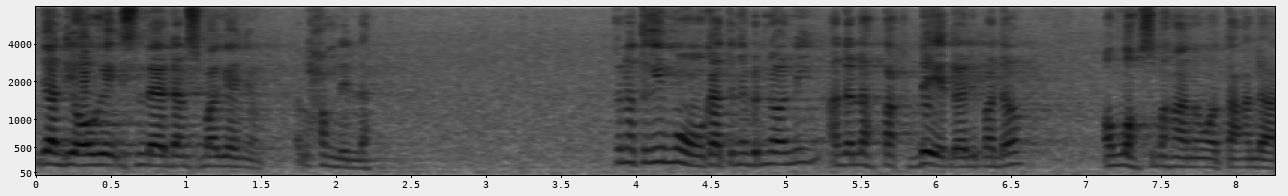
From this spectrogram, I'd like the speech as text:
jadi orang Islam dan sebagainya. Alhamdulillah. Kena terima katanya benda ni adalah takdir daripada Allah Subhanahu Wa Taala.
